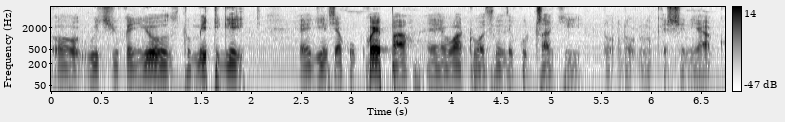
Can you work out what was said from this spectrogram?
or which you can use to mitigate eh, jinsi ya kukwepa eh, watu wasiweze kutraki lo, lo, location yako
